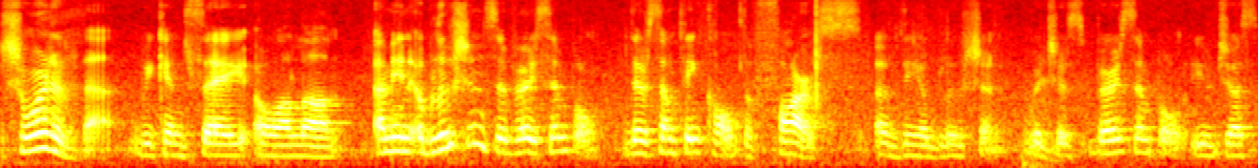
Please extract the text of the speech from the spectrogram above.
short of that, we can say, Oh Allah. I mean, ablutions are very simple. There's something called the farce of the ablution, which is very simple. You just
